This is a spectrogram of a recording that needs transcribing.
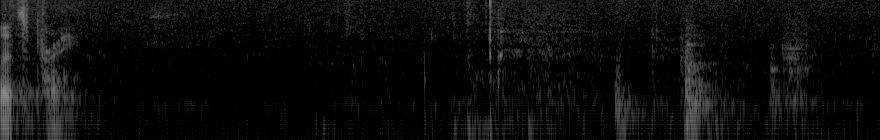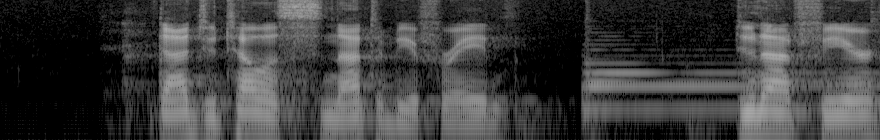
Let's pray. God, you tell us not to be afraid. Do not fear.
